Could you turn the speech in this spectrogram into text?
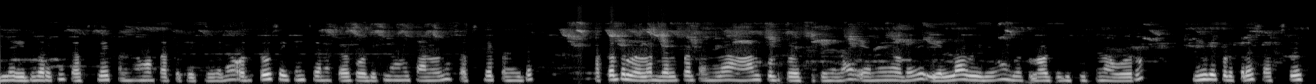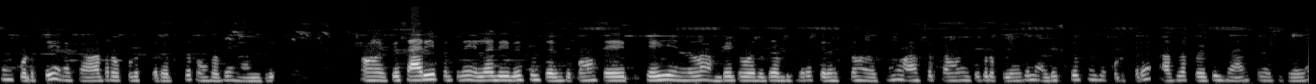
இல்லை இது வரைக்கும் சப்ஸ்கிரைப் பண்ணாமல் பார்த்துட்டு இருக்கீங்கன்னா ஒரு டூ செகண்ட்ஸ் எனக்கு ஒதுக்கி நம்ம சேனலில் சப்ஸ்கிரைப் பண்ணிவிட்டு பக்கத்தில் உள்ள பெல் பட்டனில் ஆன் கொடுத்து வச்சுட்டிங்கன்னா என்னையோட எல்லா வீடியோவும் உங்களுக்கு நோட்டிஃபிகேஷனாக வரும். நீங்கள் கொடுக்குற சப்ஸ்கிரிப்ஷன் கொடுத்து எனக்கு ஆதரவு கொடுக்கறதுக்கு ரொம்பவே நன்றி. அவங்களுக்கு சாரியை பற்றின எல்லா டீடெயில்ஸும் தெரிஞ்சுக்கணும். டெய்லி என்னெல்லாம் அப்டேட் வருது அப்படிங்கிற தெரிஞ்சுக்கணும் வச்சுக்கணும் வாட்ஸ்அப் கம்யூனிட்டி குரூப் லிங்க் நான் டிஸ்கிரிப்ஷனில் கொடுக்குறேன். அதில் போயிட்டு ஜாயின் பண்ணிக்கிட்டீங்க.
